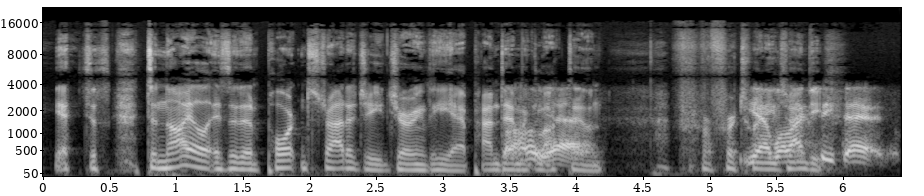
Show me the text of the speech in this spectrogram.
yeah, just denial is an important strategy during the uh, pandemic oh, lockdown for, for 2020. Yeah, well, actually, uh,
